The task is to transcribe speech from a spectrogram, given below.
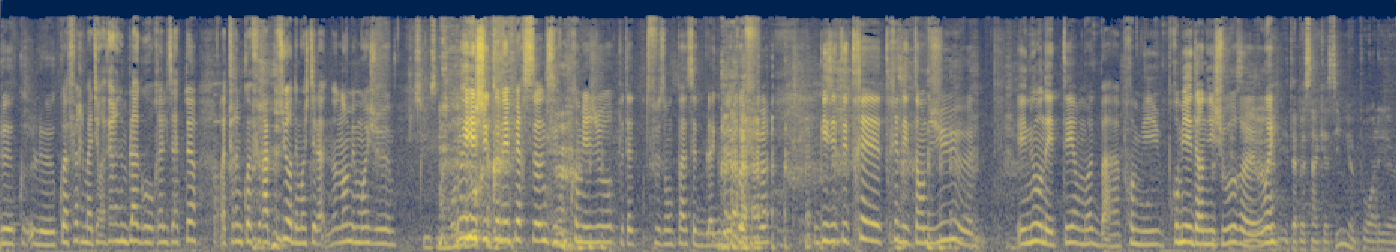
le, le coiffeur, il m'a dit on va faire une blague au réalisateur, on va faire une coiffure absurde. Et moi, j'étais là, non, non, mais moi, je. Oui, je connais personne, c'est le premier jour, peut-être faisons pas cette blague de la coiffure. Donc ils étaient très, très détendus. euh, et nous, on était en mode bah, premier, premier et dernier jour. euh, ouais. Et t'as passé un casting pour aller euh,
